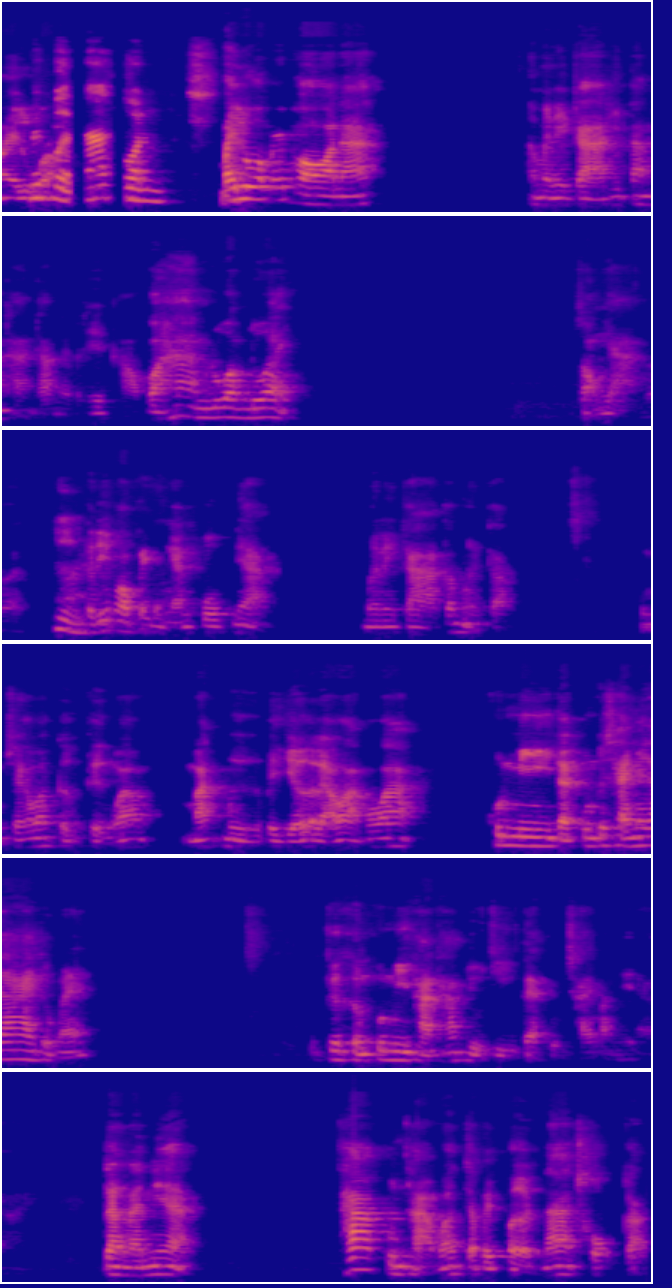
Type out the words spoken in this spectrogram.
ไม่ร่ไม่วมเปิดหน้าชนไม่ร่วมไม่พอนะ อเมริกาที่ตั้งฐานทัพในประเทศเขาก็ห้ามร่วมด้วยสองอย่างเลยค่ะแต่ที่พอเป็นอย่างนั้นปุ๊บเนี่ยอเมริกาก็เหมือนกับ ผมใช้คำว่ากึ่งกึ่งๆว่ามัดมือไปเยอะแล้วอะเพราะว่าคุณมีแต่คุณก็ใช้ไม่ได้ถูกไหม คือคือคุณมีฐานทัพอยู่จริง แต่คุณใช้มันไม่ได้ ดังนั้นเนี่ย ถ้าคุณถามว่าจะไปเปิดหน้าชกกับ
